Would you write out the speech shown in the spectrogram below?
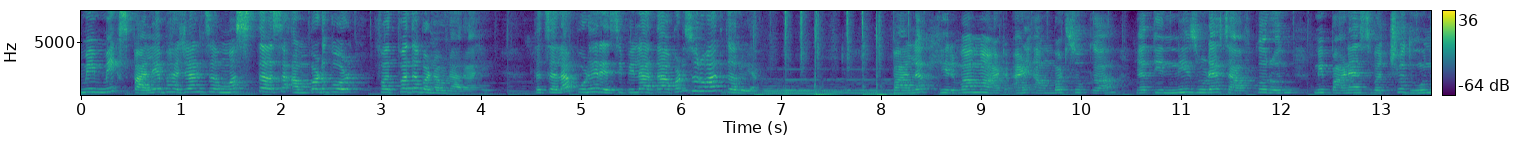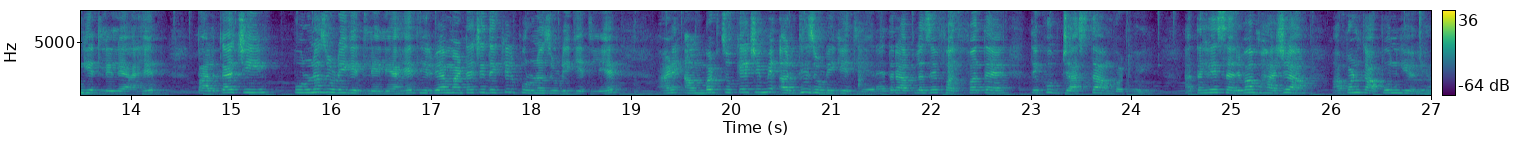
मी मिक्स पालेभाज्यांचं मस्त असं आंबट गोड फतफत बनवणार आहे. तर चला पुढे रेसिपीला आता आपण सुरुवात करूया. पालक हिरवा माठ आणि आंबट सुका या तिन्ही जुड्या साफ करून मी पाण्यात स्वच्छ धुवून घेतलेल्या आहेत. पालकाची पूर्ण जुडी घेतलेली आहेत. हिरव्या माठाची देखील पूर्ण जुडी घेतली आहे आणि आंबट चुक्याची मी अर्धी जुडी घेतली आहे. नाहीतर आपलं जे फतफत आहे ते खूप जास्त आंबट होईल. आता हे सर्व भाज्या आपण कापून घेऊया.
